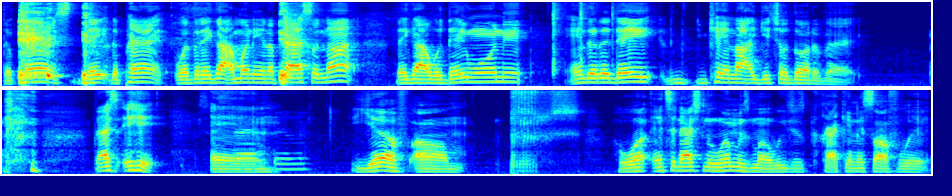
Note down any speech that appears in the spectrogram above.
The parents, they the parent, whether they got money in the past or not, they got what they wanted. End of the day, you cannot get your daughter back. That's it. And yeah, um, what International Women's Month, we just cracking this off with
